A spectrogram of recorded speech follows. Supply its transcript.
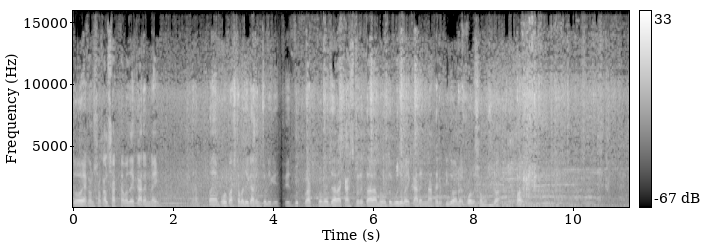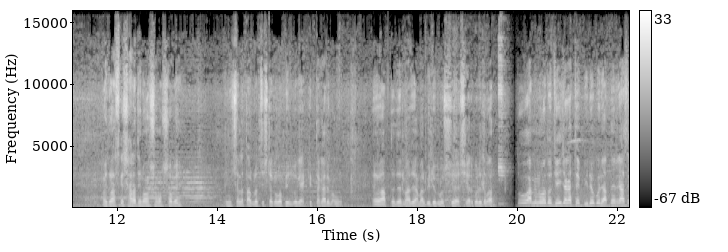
তো এখন সকাল সাতটা বাজে কারেন্ট নাই। ভোর পাঁচটা বাজে কারেন্ট চলে গিয়ে ফেসবুক প্ল্যাটফর্মে যারা কাজ করে, তারা মূলত বোঝে ভাই কারেন্ট না থাকলে কি ধরনের বড় সমস্যা হয়। হয়তো আজকে সারাদিনও সমস্যা হবে। ইনশাল্লাহ তারপরে চেষ্টা করব ফেসবুকে অ্যাক্টিভ থাকার এবং আপনাদের মাঝে আমার ভিডিওগুলো শেয়ার করে দেওয়ার। তো আমি মূলত যেই জায়গা থেকে ভিডিও করি, আপনাদের কাছে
